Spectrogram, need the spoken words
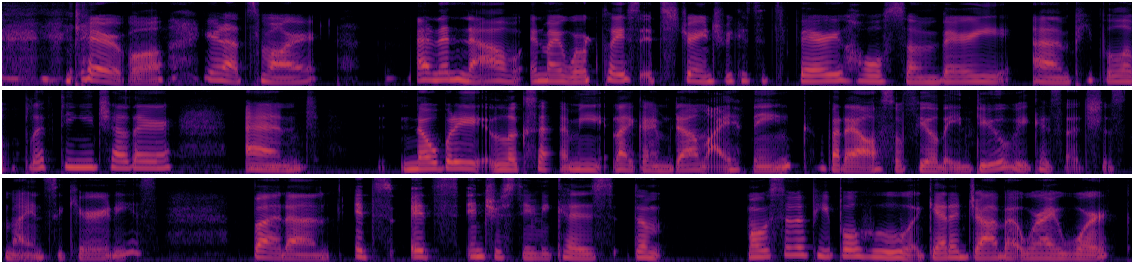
You're terrible. You're not smart. And then now in my workplace, it's strange because it's very wholesome, very um, people uplifting each other and nobody looks at me like I'm dumb, I think, but I also feel they do because that's just my insecurities. But um, it's it's interesting because the most of the people who get a job at where I work,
